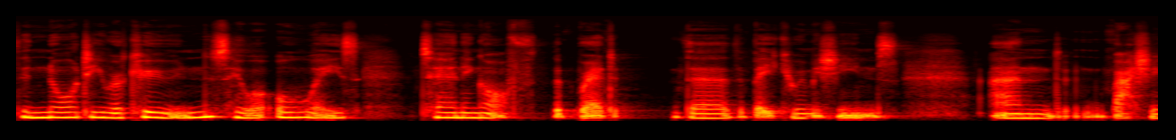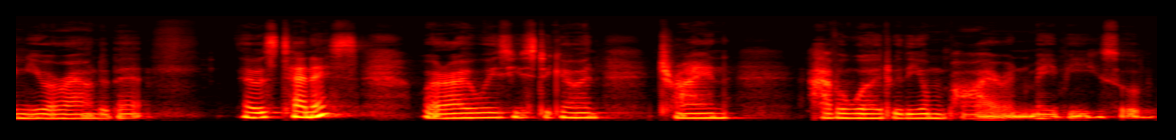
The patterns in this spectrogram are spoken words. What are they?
the naughty raccoons who were always turning off the bread, the, the bakery machines and bashing you around a bit. There was tennis, where I always used to go and try and have a word with the umpire and maybe sort of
